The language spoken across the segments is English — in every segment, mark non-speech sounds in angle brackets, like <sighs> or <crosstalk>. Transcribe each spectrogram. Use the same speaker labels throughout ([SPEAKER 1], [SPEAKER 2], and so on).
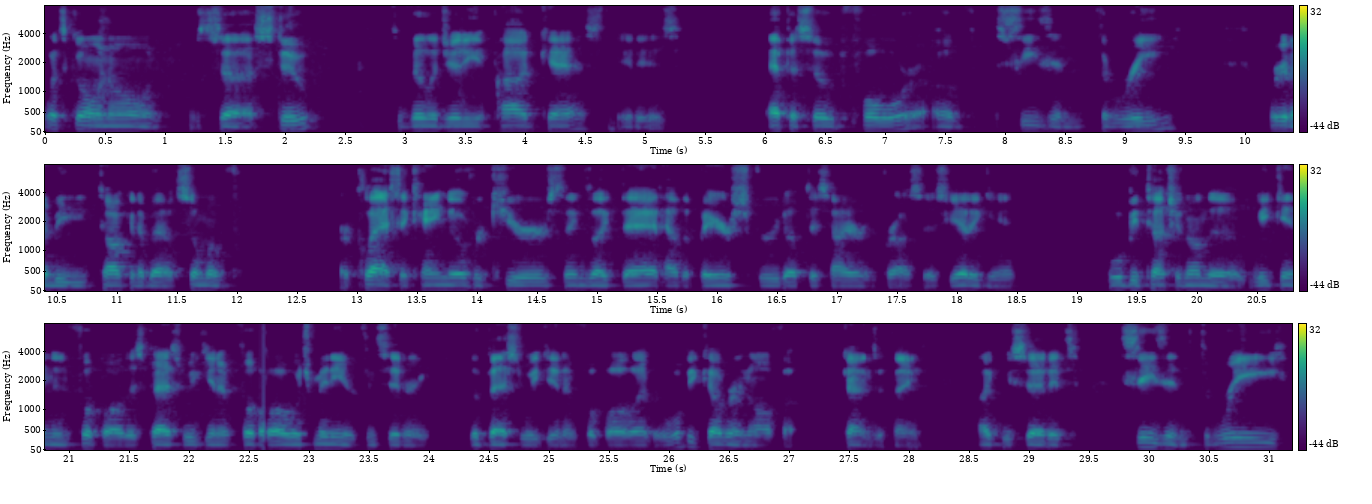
[SPEAKER 1] What's going on? It's uh, Stu. It's a Village Idiot podcast. It is episode four of season three. We're going to be talking about some of our classic hangover cures, things like that, how the Bears screwed up this hiring process yet again. We'll be touching on the weekend in football, this past weekend in football, which many are considering the best weekend in football ever. We'll be covering all kinds of things. Like we said, it's season three,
